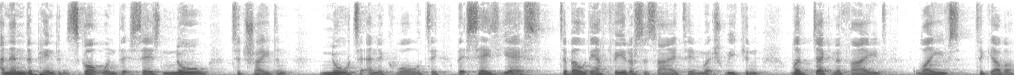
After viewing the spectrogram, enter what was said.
an independent Scotland that says no to Trident, no to inequality, that says yes to building a fairer society in which we can live dignified lives together.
